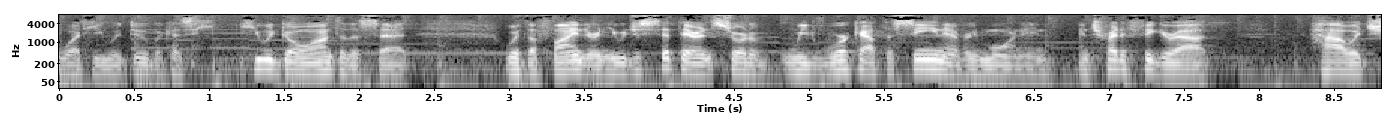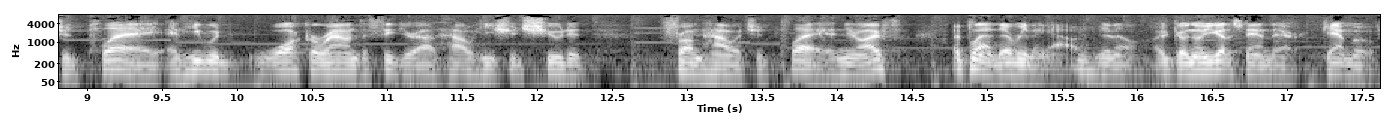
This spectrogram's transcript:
what he would do because he, he would go onto the set with a finder and he would just sit there and sort of, we'd work out the scene every morning and try to figure out how it should play. And he would walk around to figure out how he should shoot it from how it should play. And, you know, I've, I planned everything out. You know, I'd go, no, you got to stand there, can't move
